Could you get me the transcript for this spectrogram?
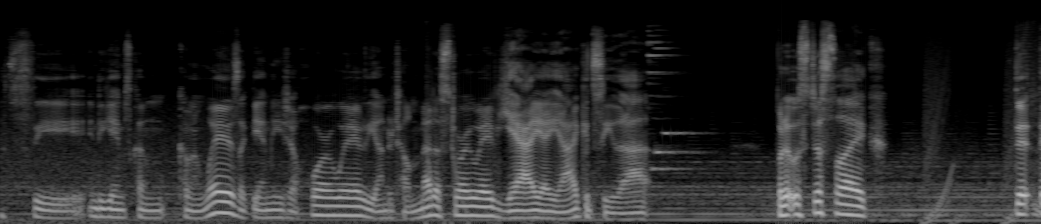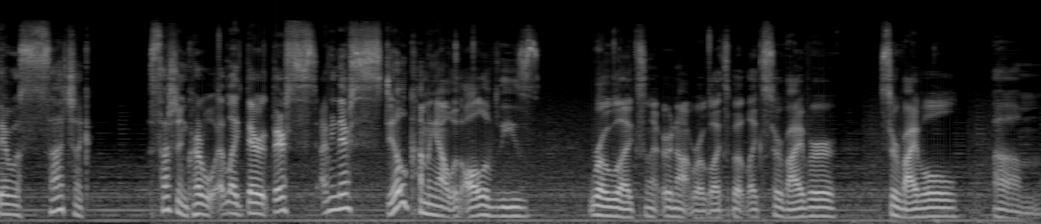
Let's see. Indie games come come in waves like the Amnesia horror wave, the Undertale meta story wave. Yeah, yeah, yeah. I could see that but it was just like there, there was such like such incredible like they're they're I mean they're still coming out with all of these roguelikes or not roguelikes but like survivor survival um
